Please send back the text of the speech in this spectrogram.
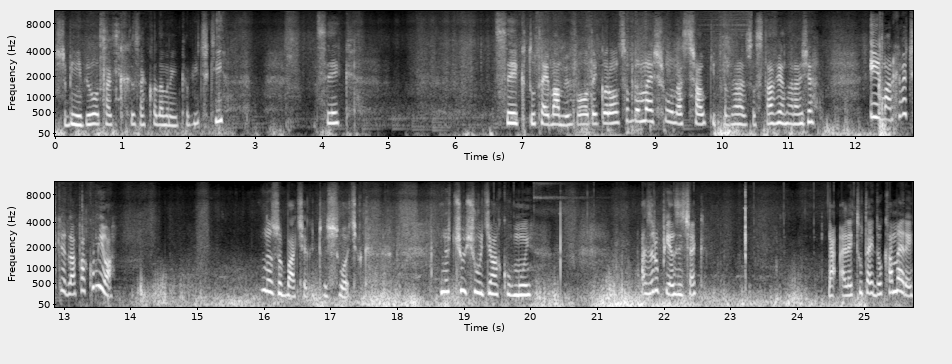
Żeby nie było, tak zakładam rękawiczki. Cyk. Cyk, tutaj mamy wodę gorącą do meszu, na strzałki to zaraz zostawię na razie. I marcheweczkę dla pakumiła. No zobaczcie, jak to słodziak. No ciu słodziaku mój. A zrób języczek. A, ale tutaj do kamery.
